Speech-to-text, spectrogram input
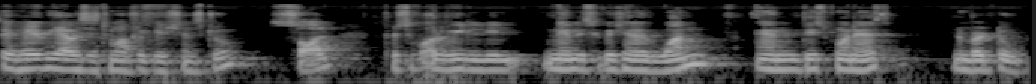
So here we have a system of equations to solve. First of all, we will name this equation as 1 and this one as number 2.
